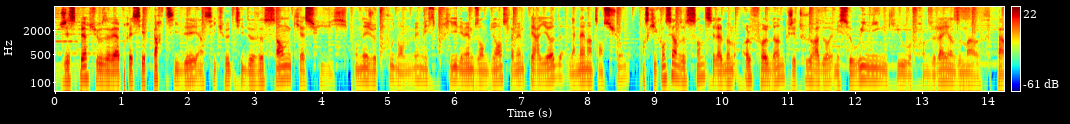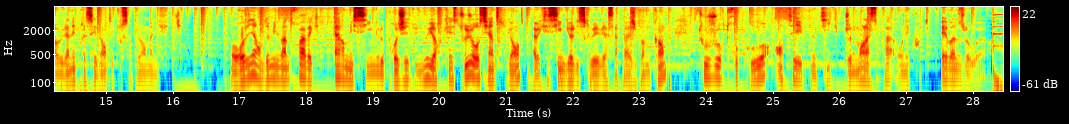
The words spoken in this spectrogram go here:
J'espère que vous avez apprécié Partie D ainsi que le titre de The Sound qui a suivi. On est, je trouve, dans le même esprit, les mêmes ambiances, la même période, la même intention. En ce qui concerne The Sound, c'est l'album All Fall Down que j'ai toujours adoré, mais ce Winning qui ouvre From the Lion's Mouth, paru l'année précédente, est tout simplement magnifique. On revient en 2023 avec Air Missing, le projet du New Yorkaise toujours aussi intrigante, avec ses singles distribués via sa page Bandcamp, toujours trop court, anté-hypnotique, je ne m'en lasse pas, on écoute Evans Lower.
